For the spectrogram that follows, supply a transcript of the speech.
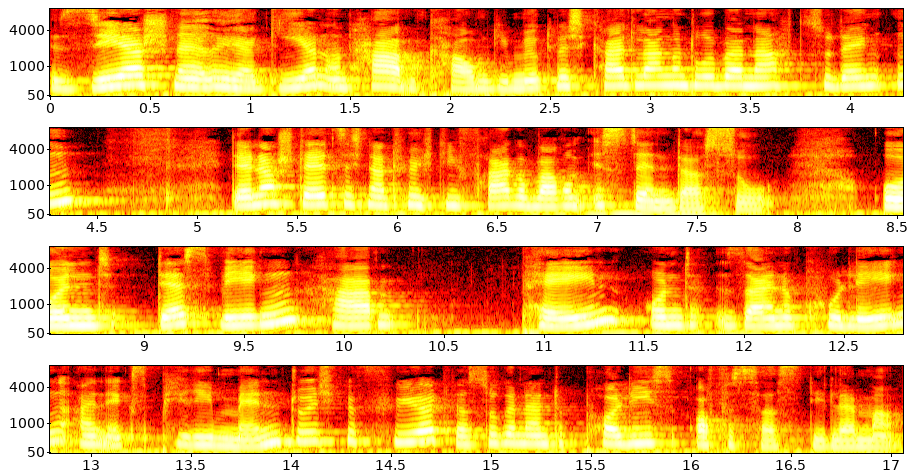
sehr schnell reagieren und haben kaum die Möglichkeit, lange drüber nachzudenken. Dennoch stellt sich natürlich die Frage, warum ist denn das so? Und deswegen haben Payne und seine Kollegen ein Experiment durchgeführt, das sogenannte Police Officers Dilemma.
